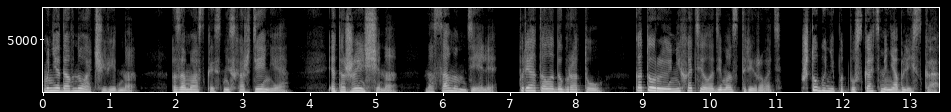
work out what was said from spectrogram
Мне давно очевидно. За маской снисхождения эта женщина на самом деле прятала доброту, которую не хотела демонстрировать, чтобы не подпускать меня близко,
